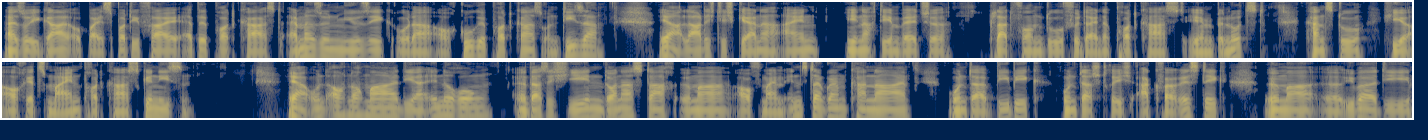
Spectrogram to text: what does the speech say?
Also egal ob bei Spotify, Apple Podcast, Amazon Music oder auch Google Podcast und dieser. Ja, lade ich dich gerne ein, je nachdem, welche Plattform du für deine Podcast eben benutzt, kannst du hier auch jetzt meinen Podcast genießen. Ja, und auch noch mal die Erinnerung, äh, dass ich jeden Donnerstag immer auf meinem Instagram-Kanal unter bibig-aquaristik immer, äh, über die,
